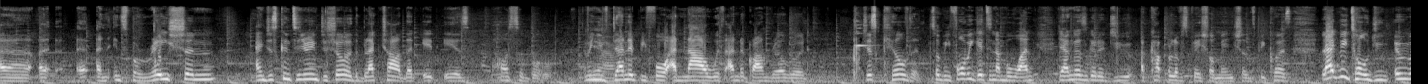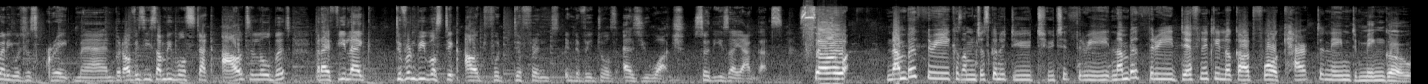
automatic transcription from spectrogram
uh, a, a- an inspiration, and just continuing to show the black child that it is possible. I mean, Yeah. you've done it before, and now with Underground Railroad, just killed it. So before we get to number one, Yanga's gonna do a couple of special mentions because, like we told you, everybody was just great, man. But obviously, some people stuck out a little bit. But I feel like different people stick out for different individuals as you watch. So these are Yangas. So number three, because I'm just going to do two to three. Number three, definitely look out for a character named Mingo.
